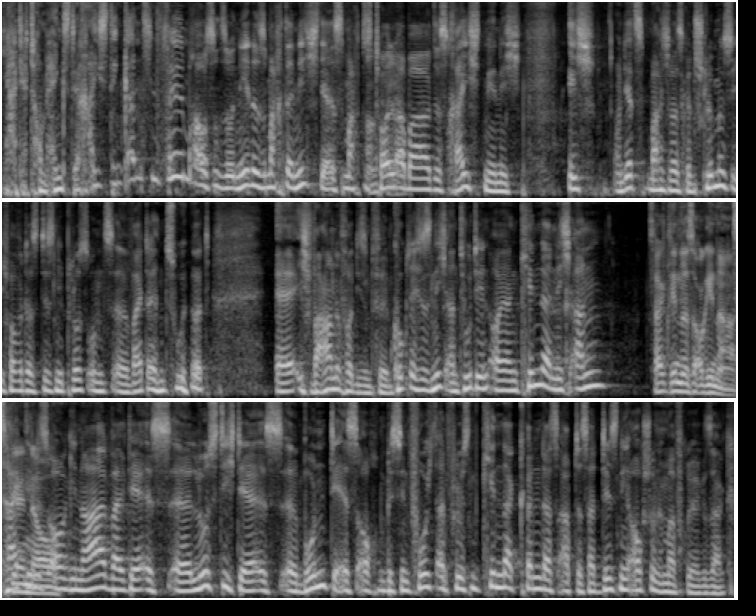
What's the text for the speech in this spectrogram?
ja, der Tom Hanks, der reißt den ganzen Film raus und so. Nee, das macht er nicht. Der ist, macht es toll, aber das reicht mir nicht. Ich, und jetzt mache ich was ganz Schlimmes. Ich hoffe, dass Disney Plus uns äh, weiterhin zuhört. Äh, ich warne vor diesem Film. Guckt euch das nicht an, tut den euren Kindern nicht an. Zeig denen das Original. Zeigt Genau. dir das Original, weil der ist äh, lustig, der ist äh, bunt, der ist auch ein bisschen furchteinflößend. Kinder können das ab, das hat Disney auch schon immer früher gesagt.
